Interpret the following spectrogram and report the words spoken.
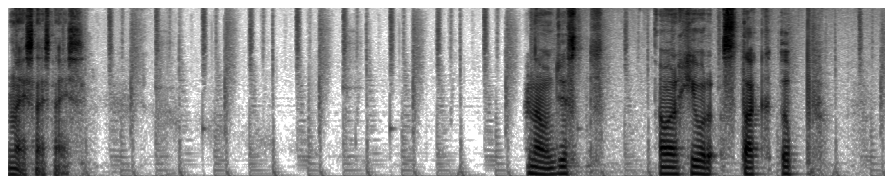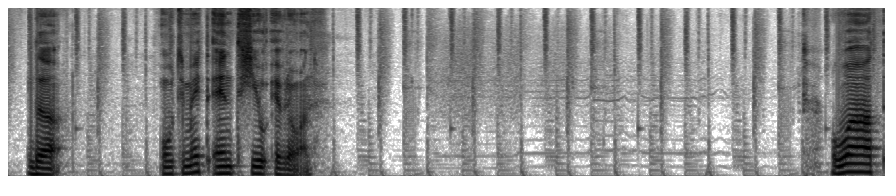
Nice, nice, nice. Now just our hero stack up the ultimate and heal everyone. What?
